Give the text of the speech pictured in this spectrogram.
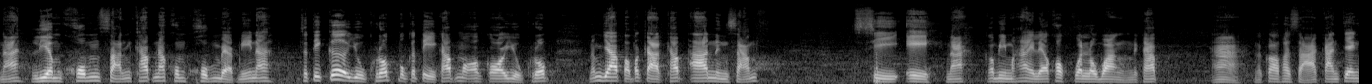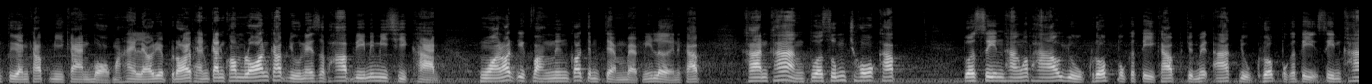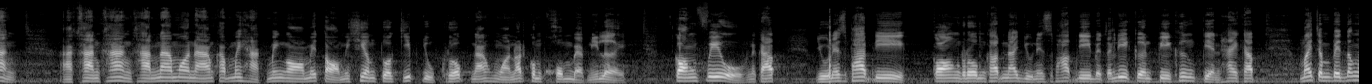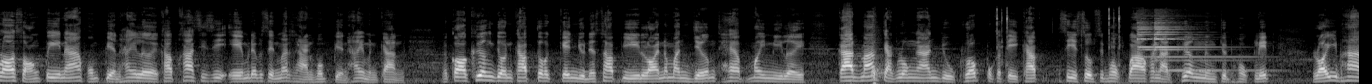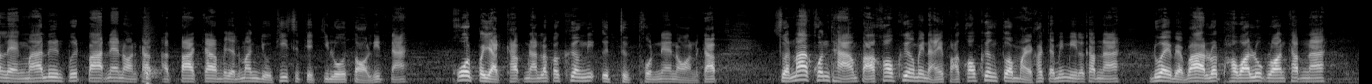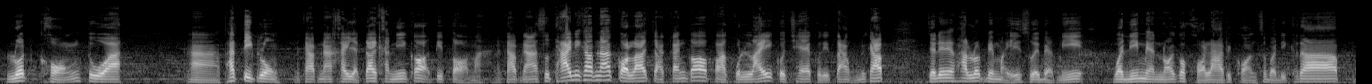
นะเหลี่ยมคมสันครับนะคมคมแบบนี้นะสติกเกอร์อยู่ครบปกติครับมอกอยู่ครบน้ำยาปรับอากาศครับ R13 4A นะก็มีมาให้แล้วข้อควรระวังนะครับอ่าแล้วก็ภาษาการแจ้งเตือนครับมีการบอกมาให้แล้วเรียบร้อยแผนกันความร้อนครับอยู่ในสภาพดีไม่มีฉีกขาด หัวน็อตอีกฝั่งหนึ่งก็แจ่มๆแบบนี้เลยนะครับคานข้างตัวซุ้มโชคครับตัวซีนทางมะพร้าวอยู่ครบปกติครับจุดเม็ดอาร์คอยู่ครบปกติซีนข้างอาคานข้างคานหน้าหม้อน้ำครับไม่หักไม่งอไม่ต่อไม่เชื่อมตัวกิฟอยู่ครบนะหัวน็อตคมๆแบบนี้เลย กองฟิลนะครับอยู่ในสภาพดี กองลมครับนะอยู่ในสภาพดีแบตเตอรี่เกินปีครึ่งเปลี่ยนให้ครับไม่จำเป็นต้องรอ 2 ปีนะ ผมเปลี่ยนให้เลยครับค่า CCA ไม่ได้เปอร์เซ็นต์มาตรฐานผมเปลี่ยนให้เหมือนกัน แล้วก็เครื่องยนต์ครับตัวเกนอยู่ในสภาพดีร้อยน้ำมันเยิ้มแทบไม่มีเลย การมาร์กจากโรงงานอยู่ครบปกติครับ4สูบ16วาล์วขนาดเครื่อง 1.6 ลิตร 125 แรงม้าลื่นปื๊ดปาดแน่นอนครับอัตราการประหยัดน้ำมันอยู่ที่ 17 กิโลต่อลิตรนะโคตรประหยัดครับนั้นแล้วก็เครื่องนี้อึดถึกทนแน่นอนครับ ส่วนมากคนถามฝาครอบเครื่องไปไหน ฝาครอบเครื่องตัวใหม่เขาจะไม่มีแล้วครับนะ ด้วยแบบว่าลดภาวะลูกร้อนครับนะลดของตัวพลาสติกลงนะครับนะใครอยากได้คันนี้ก็ติดต่อมานะครับนะสุดท้ายนี้ครับนะก่อนลาจากกันก็ฝากกดไลค์กดแชร์กดติดตามผมด้วยครับจะได้ไม่พลาดรถใหม่ๆสวยแบบนี้ วันนี้แมนน้อยก็ขอลาไปก่อนสวัสดีครับ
